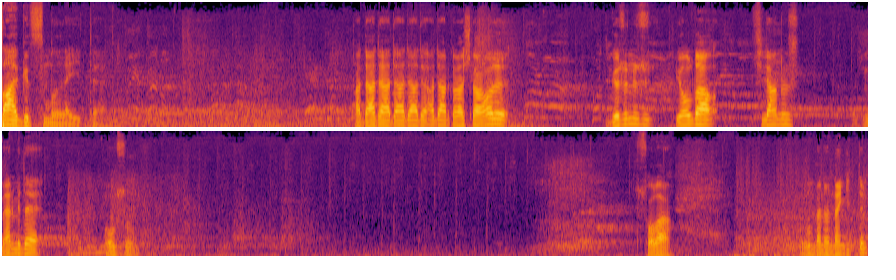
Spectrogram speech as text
Bug Simulator. Hadi hadi hadi hadi hadi hadi arkadaşlar hadi. Gözünüz yolda silahınız mermide olsun. Sola. Oğlum ben önden gittim.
